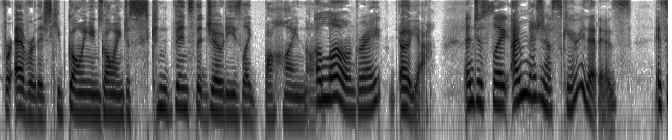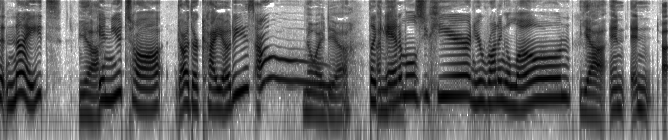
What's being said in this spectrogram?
forever. They just keep going and going, just convinced that Jodi's like behind them. Alone, right? Oh yeah. And just like, I imagine how scary that is. It's at night. Yeah. In Utah, are there coyotes? Oh. No idea. Like I mean- animals you hear and you're running alone. Yeah, and and uh,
